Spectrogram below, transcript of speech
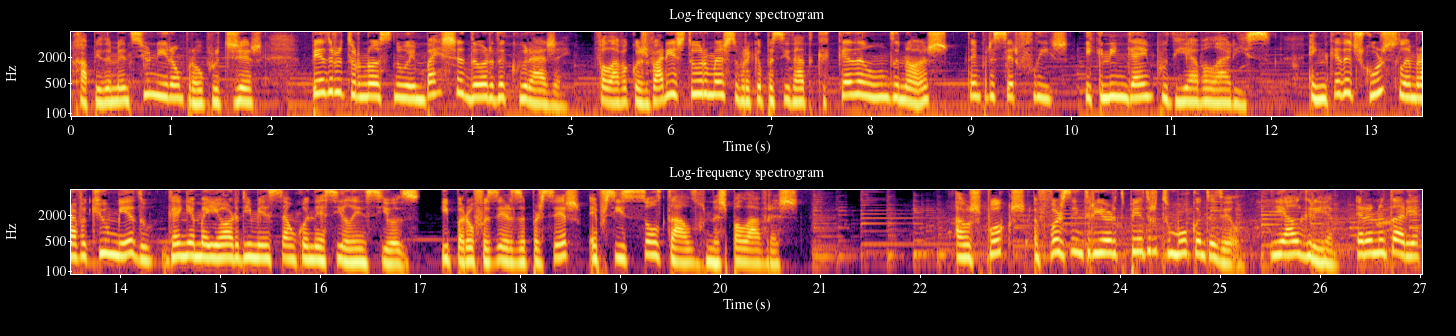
rapidamente se uniram para o proteger. Pedro tornou-se no embaixador da coragem. Falava com as várias turmas sobre a capacidade que cada um de nós tem para ser feliz e que ninguém podia abalar isso. Em cada discurso lembrava que o medo ganha maior dimensão quando é silencioso e para o fazer desaparecer é preciso soltá-lo nas palavras. Aos poucos, a força interior de Pedro tomou conta dele e a alegria era notória.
